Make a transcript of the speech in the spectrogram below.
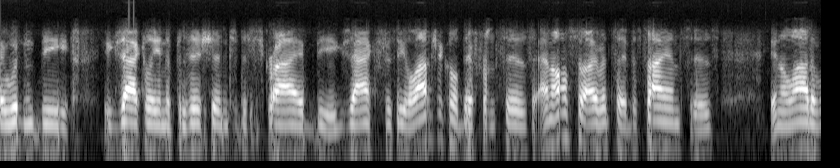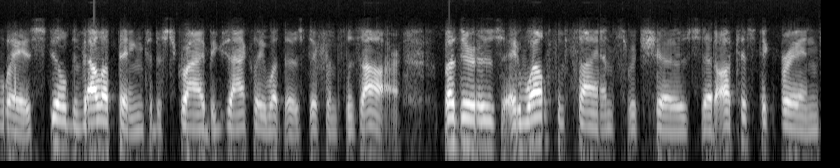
I wouldn't be exactly in a position to describe the exact physiological differences, and also I would say the science is, in a lot of ways, still developing to describe exactly what those differences are. But there is a wealth of science which shows that autistic brains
